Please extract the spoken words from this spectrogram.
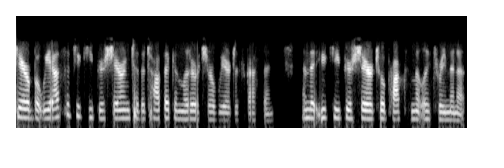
share, but we ask that you keep your sharing to the topic and literature we are discussing, and that you keep your share to approximately three minutes.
